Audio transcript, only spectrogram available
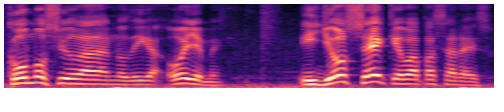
como ciudadano diga, óyeme, y yo sé que va a pasar eso.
